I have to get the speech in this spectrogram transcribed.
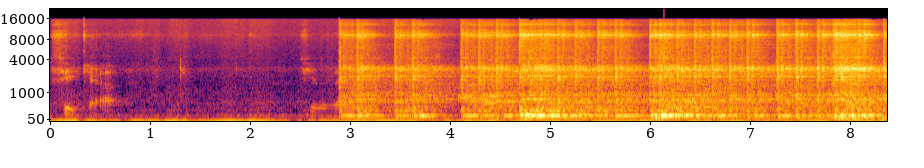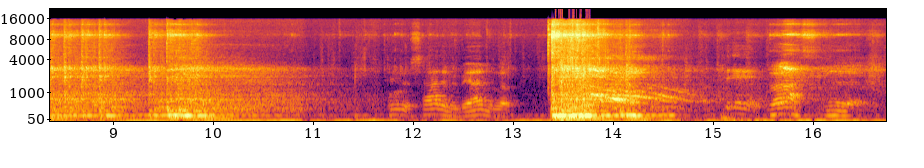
Sea cat. She was out. He's at behind look. Yeah.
